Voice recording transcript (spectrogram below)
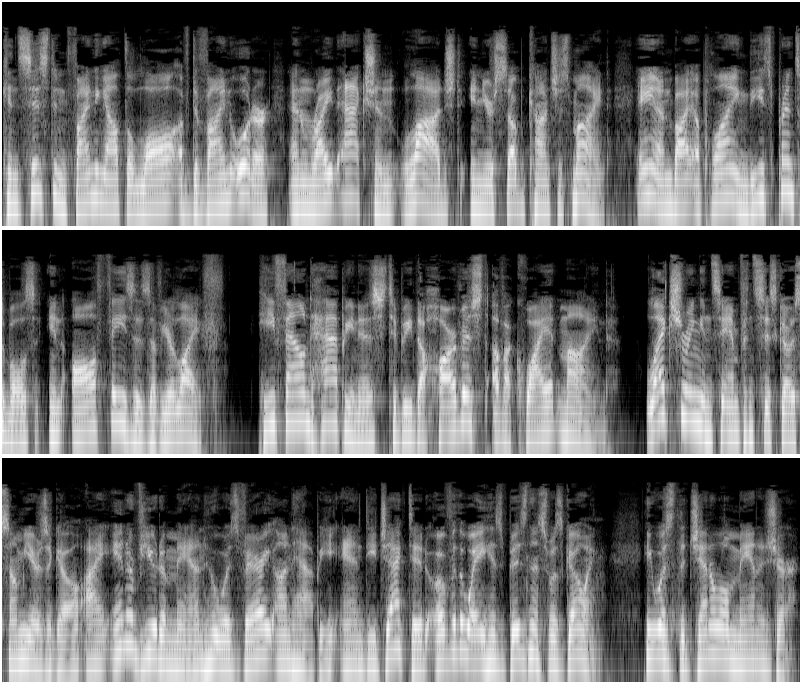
consist in finding out the law of divine order and right action lodged in your subconscious mind, and by applying these principles in all phases of your life. He found happiness to be the harvest of a quiet mind. Lecturing in San Francisco some years ago, I interviewed a man who was very unhappy and dejected over the way his business was going. He was the general manager.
